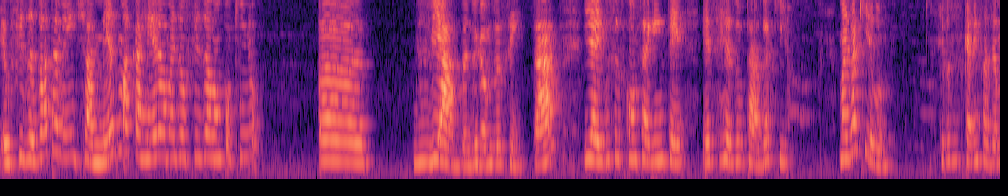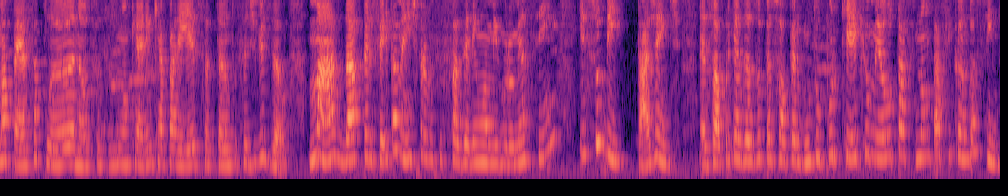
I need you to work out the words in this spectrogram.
eu fiz exatamente a mesma carreira, mas eu fiz ela um pouquinho uh, desviada, digamos assim, tá? E aí vocês conseguem ter esse resultado aqui. Mas aquilo, se vocês querem fazer uma peça plana ou se vocês não querem que apareça tanto essa divisão. Mas dá perfeitamente para vocês fazerem um amigurumi assim e subir, tá, gente? É só porque às vezes o pessoal pergunta o porquê que o meu tá, não tá ficando assim.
